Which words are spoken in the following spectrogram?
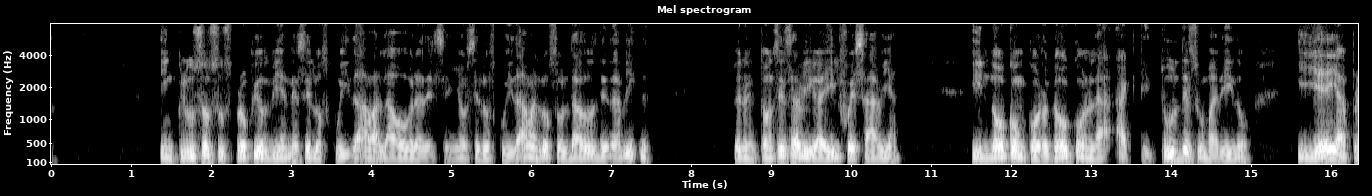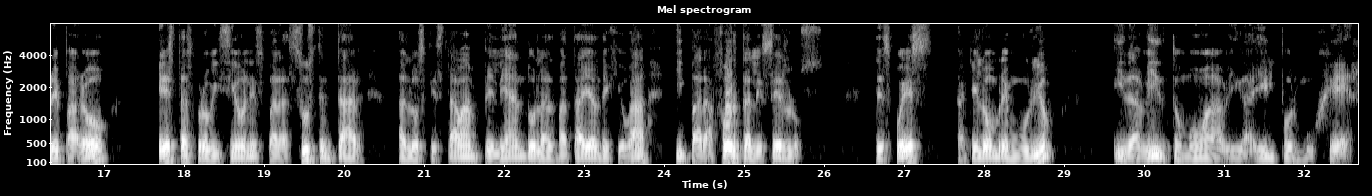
Incluso sus propios bienes se los cuidaba la obra del Señor, se los cuidaban los soldados de David. Pero entonces Abigail fue sabia y no concordó con la actitud de su marido, y ella preparó estas provisiones para sustentar a los que estaban peleando las batallas de Jehová y para fortalecerlos. Después aquel hombre murió y David tomó a Abigail por mujer.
